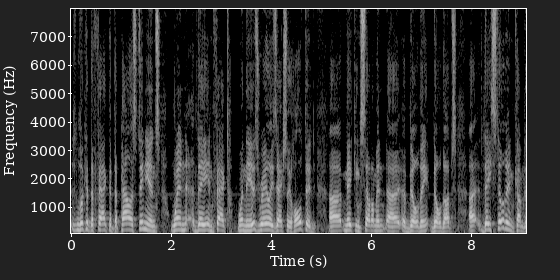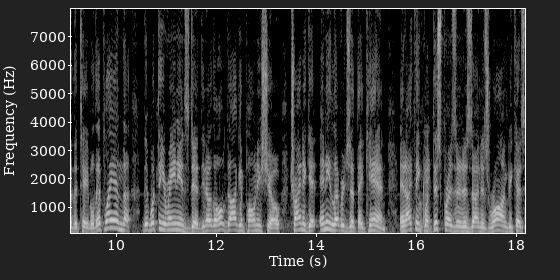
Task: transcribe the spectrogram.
look at the fact that the Palestinians, when they, in fact, when the Israelis actually halted uh, making settlement uh, building buildups, uh, they still didn't come to the table. They're playing the, the, what the Iranians did, you know, the whole dog and pony show, trying to get any leverage that they can. And I think okay. what this president has done is wrong because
